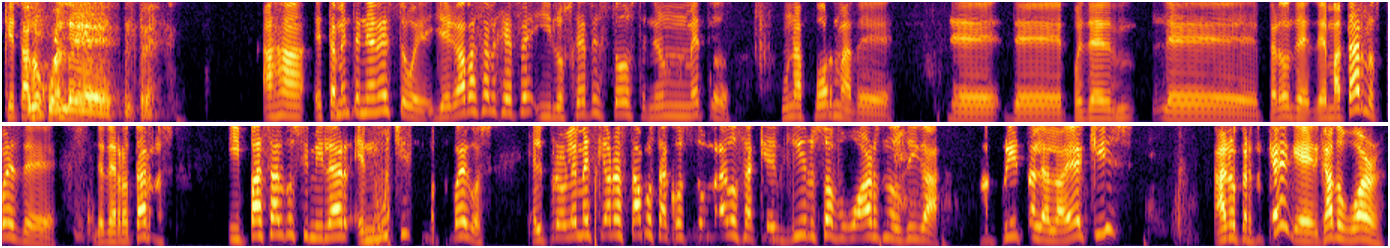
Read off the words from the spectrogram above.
Que Solo jugué el, 3. Ajá, eh, también tenían esto, güey. Llegabas al jefe y los jefes todos tenían un método, una forma de, de, pues de, perdón, de, matarlos, pues, de, de derrotarlos. Y pasa algo similar en muchísimos juegos. El problema es que ahora estamos acostumbrados a que Gears of War nos diga, apriétale a la X. Ah, no, perdón, ¿qué? El God of War.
